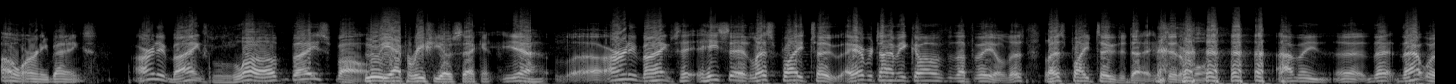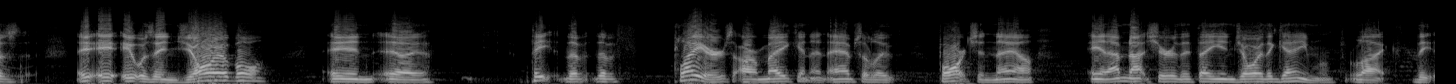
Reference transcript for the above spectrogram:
oh, Ernie Banks. Ernie Banks loved baseball. Luis Aparicio second. Yeah, uh, Ernie Banks. He, he said, "Let's play two every time he comes to the field. Let's let's play two today instead of one." I mean, uh, that that was it, it, it was enjoyable, and uh, pe- the the players are making an absolute fortune now, and I'm not sure that they enjoy the game like the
